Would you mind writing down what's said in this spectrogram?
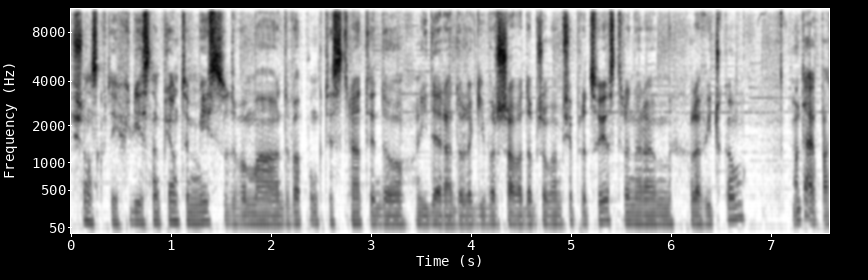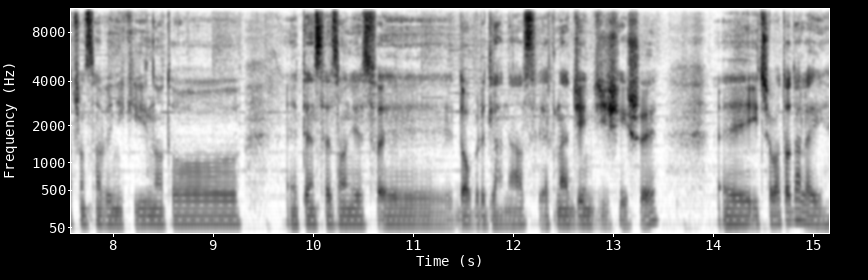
Śląsk w tej chwili jest na piątym miejscu, bo ma dwa punkty straty do lidera, do Legii Warszawa. Dobrze wam się pracuje z trenerem Lawiczką? No tak, patrząc na wyniki, no to y, ten sezon jest y, dobry dla nas, jak na dzień dzisiejszy. Y, I trzeba to dalej,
